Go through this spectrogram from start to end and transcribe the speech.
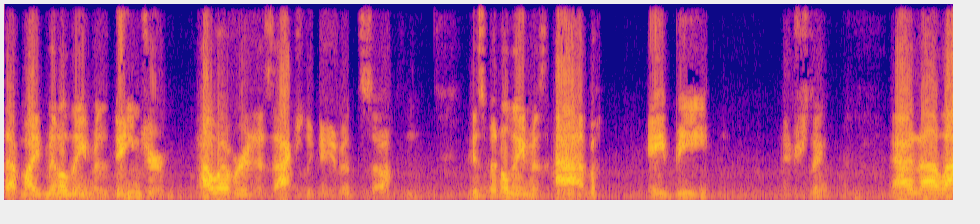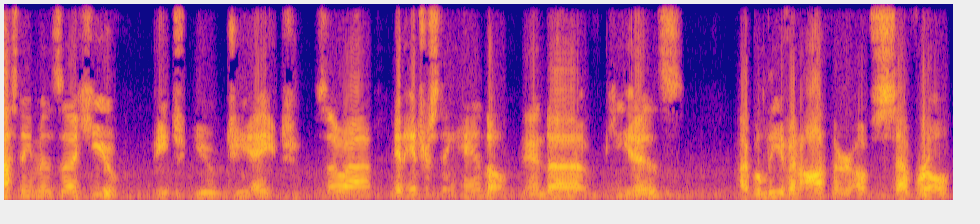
that my middle name is Danger. However, it is actually David, so his middle name is Ab, A-B. Interesting. And uh, last name is uh, Hugh, H-U-G-H. So, uh, an interesting handle. And uh, he is, I believe, an author of several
